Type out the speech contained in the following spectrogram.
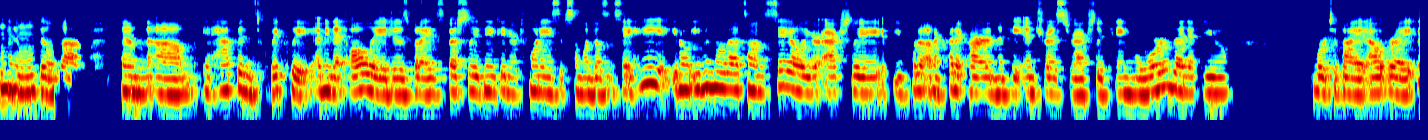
mm-hmm. and it would mm-hmm. build up. And um, it happens quickly. I mean, at all ages, but I especially think in your 20s, if someone doesn't say, hey, you know, even though that's on sale, you're actually, if you put it on a credit card and then pay interest, you're actually paying more than if you were to buy it outright,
